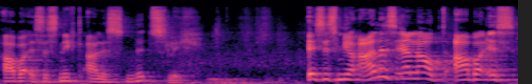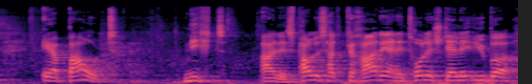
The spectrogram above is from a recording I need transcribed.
aber es ist nicht alles nützlich. Es ist mir alles erlaubt, aber es erbaut nicht alles. Paulus hat gerade eine tolle Stelle über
